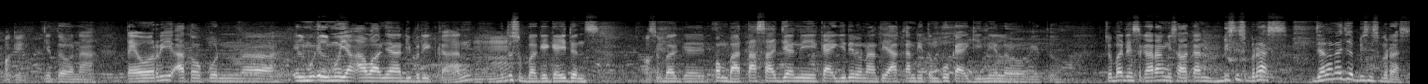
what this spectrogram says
oke. Gitu. Nah teori ataupun eh, ilmu-ilmu yang awalnya diberikan Mhm. itu sebagai guidance, Oke. sebagai pembatas saja nih kayak gini loh nanti akan ditempuh kayak gini loh gitu. Coba deh sekarang misalkan bisnis beras, jalan aja bisnis beras.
